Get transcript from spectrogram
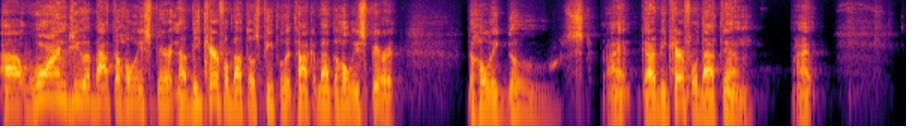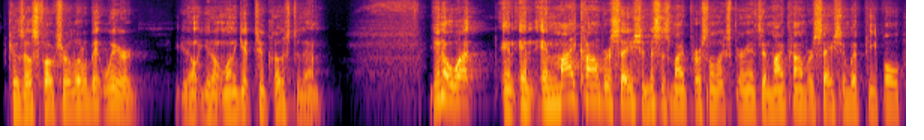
uh, warned you about the Holy Spirit. Now, be careful about those people that talk about the Holy Spirit, the Holy Ghost, right? Got to be careful about them, right? Because those folks are a little bit weird. You don't, you don't want to get too close to them. You know what? In, in, in my conversation, this is my personal experience, in my conversation with people,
